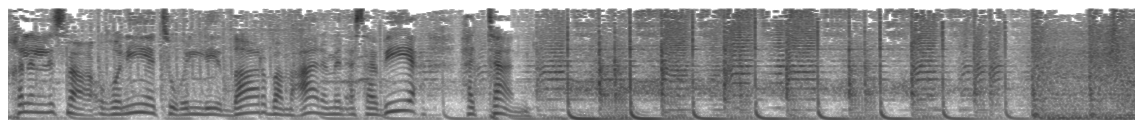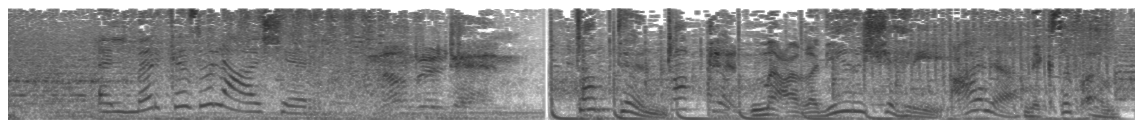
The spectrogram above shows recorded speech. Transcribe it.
خلينا نسمع أغنيته اللي ضاربة معانا من أسابيع هتان. المركز العاشر. number 10 top 10. top 10 مع غدير الشهري على Mix FM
